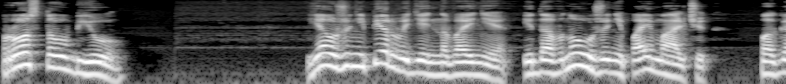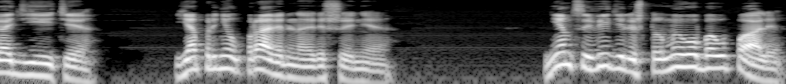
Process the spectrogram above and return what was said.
Просто убью. Я уже не первый день на войне и давно уже не поймальчик. Погодите. Я принял правильное решение. Немцы видели, что мы оба упали.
